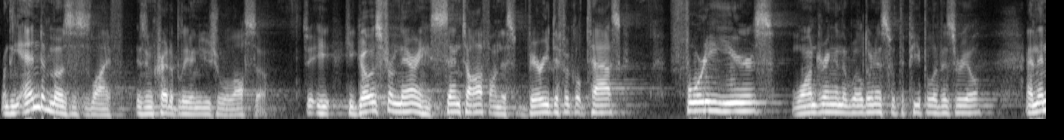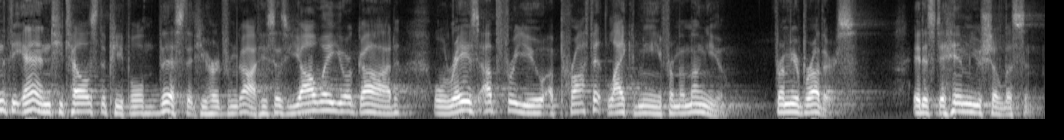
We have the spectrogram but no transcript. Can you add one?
The end of Moses' life is incredibly unusual also. So he, he goes from there and he's sent off on this very difficult task 40 years wandering in the wilderness with the people of Israel. And then at the end, he tells the people this that he heard from God. He says, Yahweh your God will raise up for you a prophet like me from among you, from your brothers. It is to him you shall listen.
